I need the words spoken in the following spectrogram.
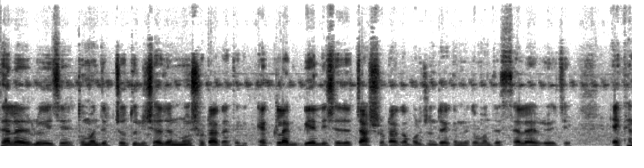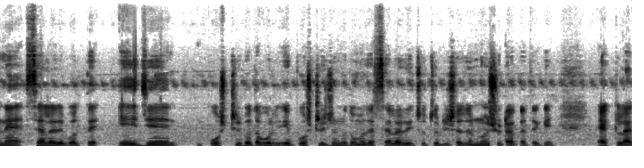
স্যালারি রয়েছে তোমাদের চৌত্রিশ হাজার নশো টাকা থেকে এক লাখ বিয়াল্লিশ হাজার চারশো টাকা পর্যন্ত এখানে তোমাদের স্যালারি রয়েছে। এখানে স্যালারি বলতে এই যে পোস্টটির কথা বলি, এই পোস্টটির জন্য তোমাদের স্যালারি চৌচল্লিশ হাজার নশো টাকা থেকে এক লাখ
